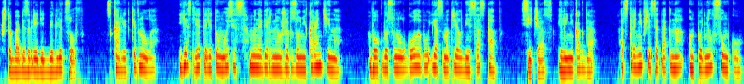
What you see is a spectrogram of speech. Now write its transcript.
чтобы обезвредить беглецов». Скарлетт кивнула. «Если это литумозис, мы, наверное, уже в зоне карантина». Волк высунул голову и осмотрел весь состав. «Сейчас или никогда?» Отстранившись от окна, он поднял сумку.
